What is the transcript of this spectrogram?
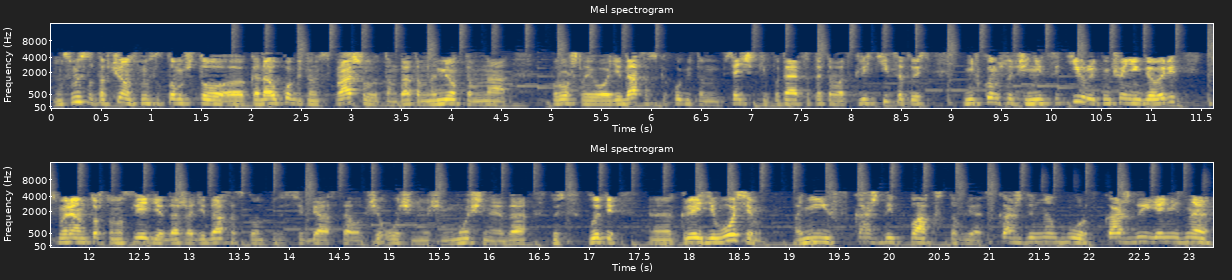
Ну, смысл-то в чем? Смысл в том, что э, когда у Коби там спрашивают, там, да, там намек там на прошлое его адидасовское, Коби там всячески пытается от этого откреститься, то есть ни в коем случае не цитирует, ничего не говорит, несмотря на то, что наследие даже адидасовское он после себя оставил вообще очень-очень мощное, да, то есть вот эти э, Crazy 8, они в каждый пак вставляют, в каждый набор, в каждый, я не знаю,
